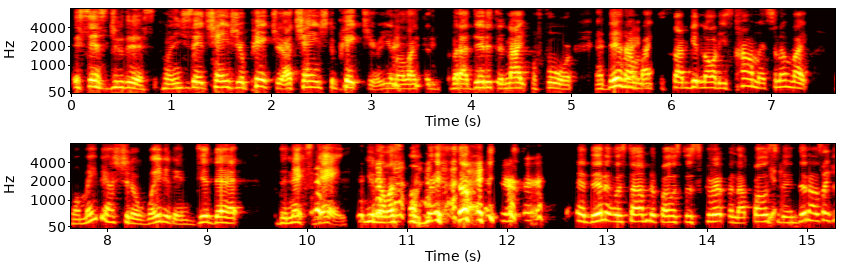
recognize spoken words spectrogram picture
It says do this. When he said change your picture, I changed the picture, you know, like the, but I did it the night before. And then I'm like started getting all these comments, and I'm like, well, maybe I should have waited and did that the next day. You know, sure. and then it was time to post the script and I posted it. And then I was like,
